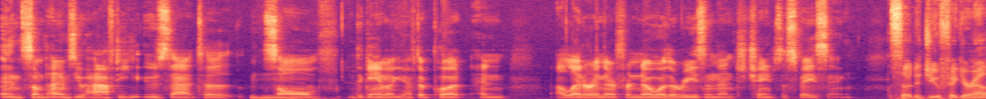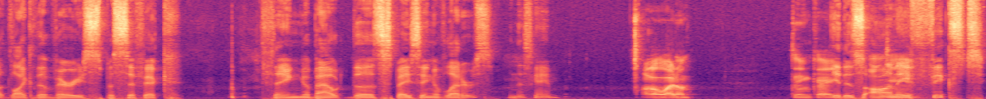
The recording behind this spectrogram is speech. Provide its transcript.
And sometimes you have to use that to Mm-hmm. solve the game. Like you have to put an a letter in there for no other reason than to change the spacing. So did you figure out like the very specific thing about the spacing of letters in this game? Oh, I don't think I. It is on a fixed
